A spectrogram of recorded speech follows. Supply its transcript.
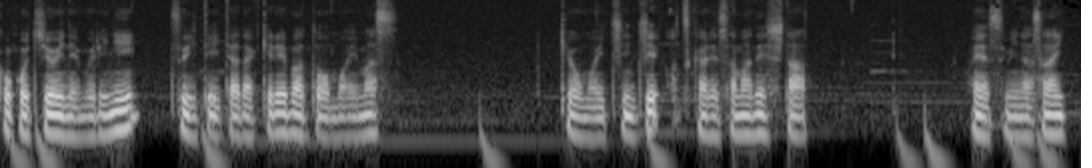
心地よい眠りについていただければと思います。今日も一日お疲れ様でした。おやすみなさい。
